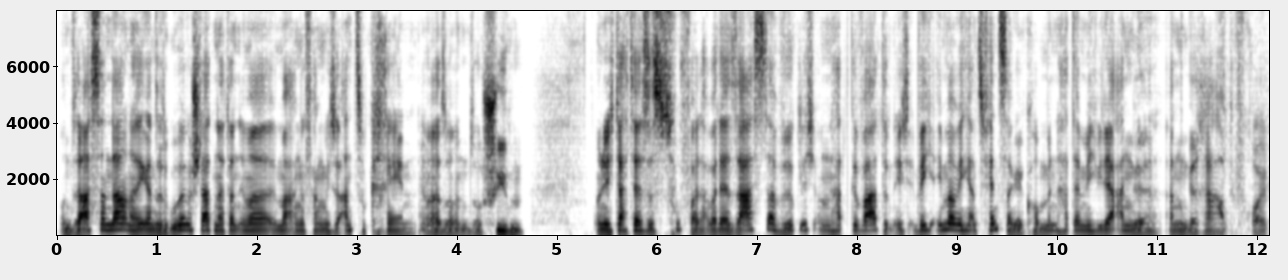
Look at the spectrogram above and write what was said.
und saß dann da und hat die ganze Zeit drüber gestartet und hat dann immer, immer angefangen, mich so anzukrähen, Mhm. immer so in so Schüben. Und ich dachte, das ist Zufall, aber der saß da wirklich und hat gewartet. Und Ich, wenn ich, immer wenn ich ans Fenster gekommen bin, hat er mich wieder ange, angerabt. Gefreut.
